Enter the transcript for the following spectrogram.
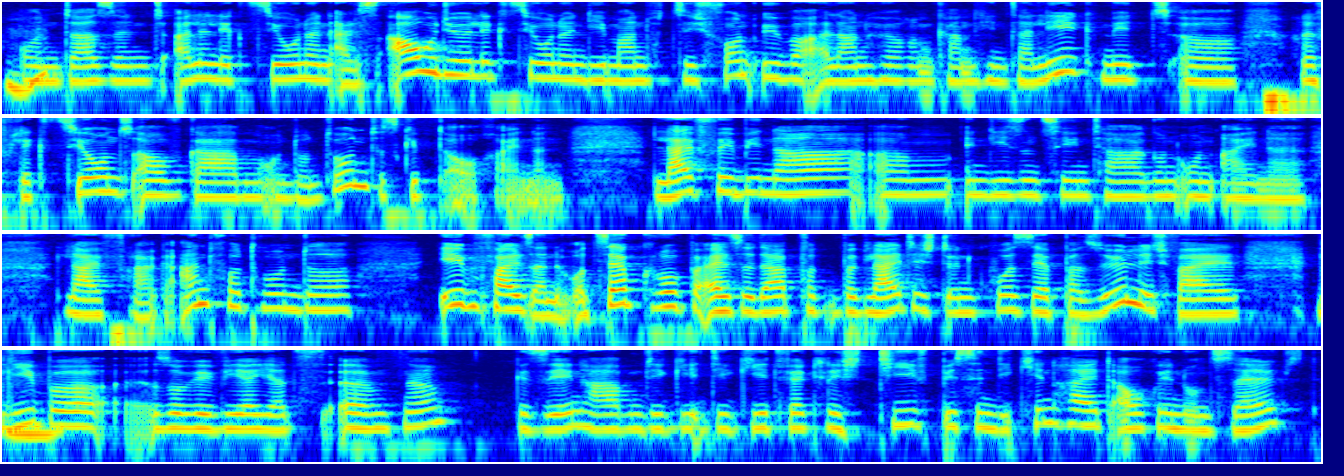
Mhm. Und da sind alle Lektionen als Audiolektionen, die man sich von überall anhören kann, hinterlegt mit äh, Reflexionsaufgaben und, und, und. Es gibt auch einen Live-Webinar ähm, in diesen zehn Tagen und eine Live-Frage-Antwort-Runde ebenfalls eine WhatsApp-Gruppe. Also da begleite ich den Kurs sehr persönlich, weil mhm. Liebe, so wie wir jetzt äh, ne, gesehen haben, die, die geht wirklich tief bis in die Kindheit, auch in uns selbst.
